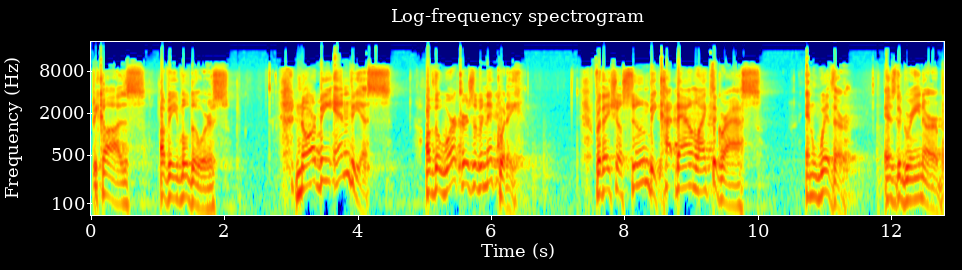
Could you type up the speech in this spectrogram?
because of evildoers, nor be envious of the workers of iniquity, for they shall soon be cut down like the grass and wither as the green herb.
